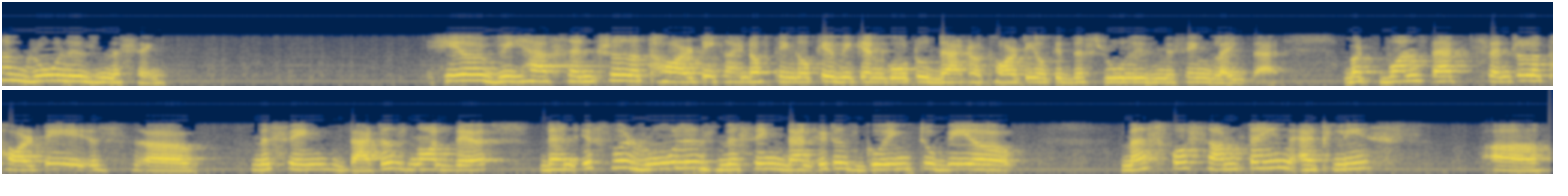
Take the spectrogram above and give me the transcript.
some rule is missing? Here we have central authority kind of thing. Okay, we can go to that authority. Okay, this rule is missing like that. But once that central authority is uh, missing, that is not there, then if a rule is missing, then it is going to be a mess for some time at least. Uh,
